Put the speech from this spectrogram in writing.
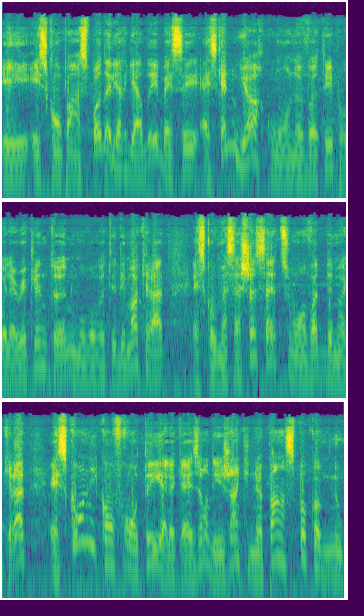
Et, et ce qu'on pense pas d'aller regarder, ben c'est, est-ce qu'à New York, où on a voté pour Hillary Clinton, où on va voter démocrate, est-ce qu'au Massachusetts, où on vote démocrate, est-ce qu'on est confronté à l'occasion des gens qui ne pensent pas comme nous?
